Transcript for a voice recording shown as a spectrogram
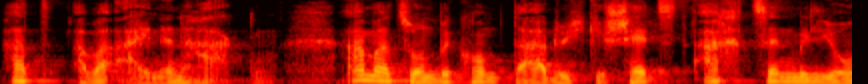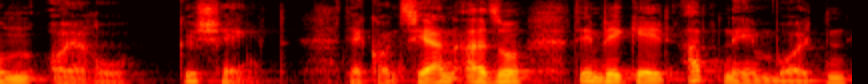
hat aber einen Haken. Amazon bekommt dadurch geschätzt 18 Millionen Euro geschenkt. Der Konzern also, dem wir Geld abnehmen wollten,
